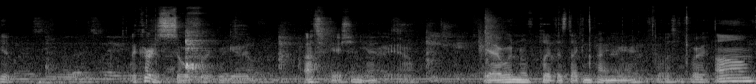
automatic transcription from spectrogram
Yep. That card is so freaking good. Ossification, yeah. Yeah. Yeah, I wouldn't have played this deck in Pioneer if it wasn't for it. Um,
